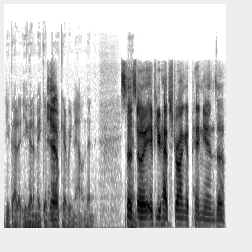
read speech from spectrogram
You got to you got to make it Yep. break every now and then. So, And- so if you have strong opinions of,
